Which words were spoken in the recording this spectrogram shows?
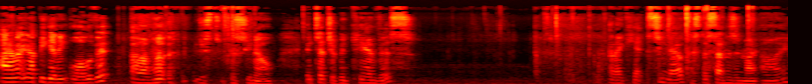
I might not be getting all of it, uh, just because, you know, it's such a big canvas. And I can't see now because the sun's in my eye.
